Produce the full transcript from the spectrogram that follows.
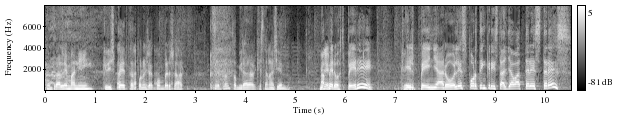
comprarle maní, crispetas, ponerse a conversar. De pronto mirar a ver qué están haciendo. Ah, pero espere. El Peñarol Sporting Cristal ya va 3-3.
